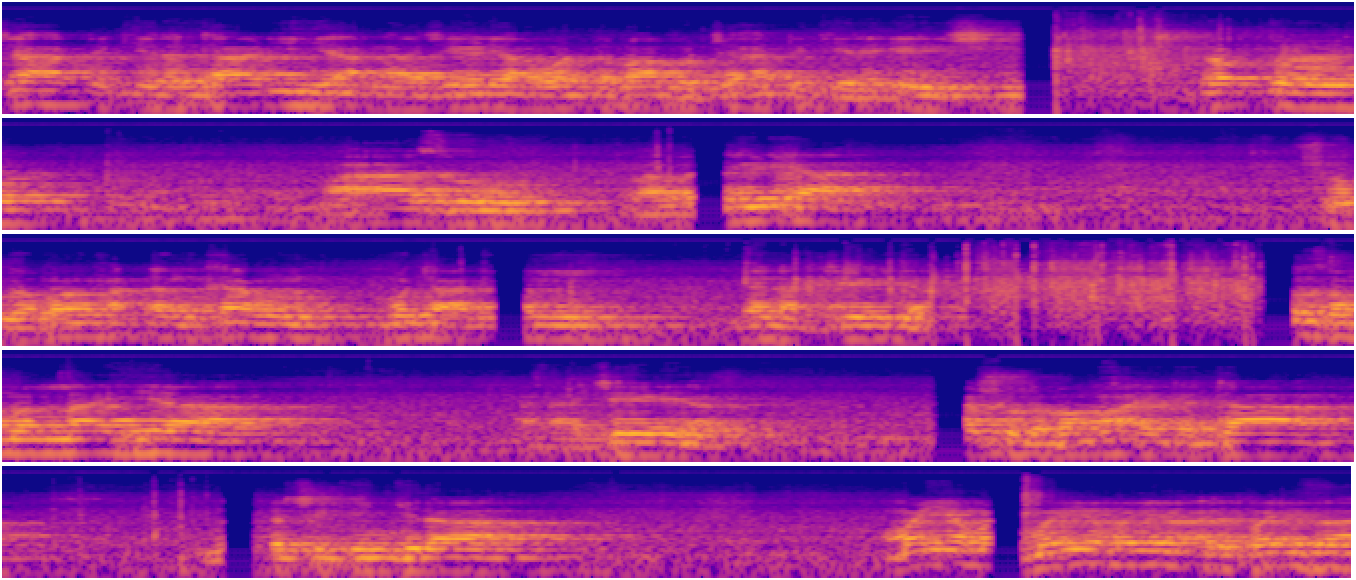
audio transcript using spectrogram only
jihar da ke da tarihi a najeriya wadda babu jihar da ke da iri shi. Dr ma'azu babaniya shugaban haɗin kan mutane na najeriya. Zaman lahiya a najeriya. Shugaban ma'aikata na cikin gida. Manya-manyan alfaiza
